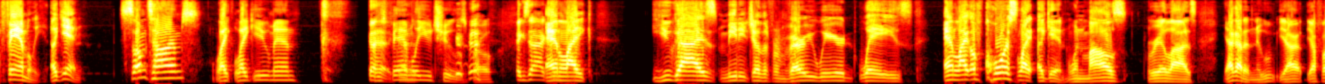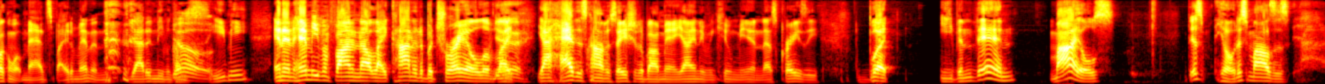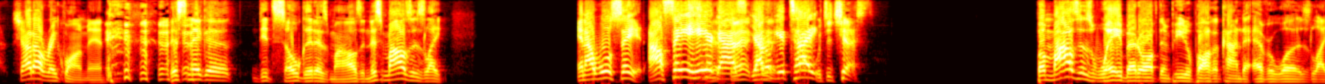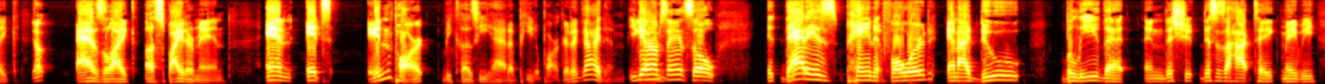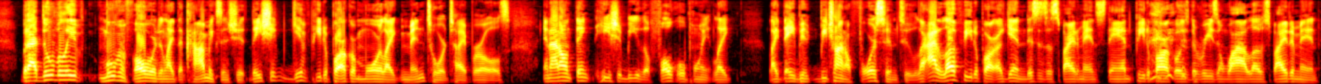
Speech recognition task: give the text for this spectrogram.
family again. Sometimes, like like you, man, ahead, family you choose, bro. Exactly. and like you guys meet each other from very weird ways and like of course like again when miles realized y'all got a new y'all y'all fucking with mad spider-man and y'all didn't even come see me and then him even finding out like kind of the betrayal of Yeah. like y'all had this conversation about man y'all ain't even cue me in that's crazy but even then miles this yo this miles is shout out Raekwon man this nigga did so good as Miles, and this Miles is like, and I will say it. I'll say it here, ahead, guys. Y'all don't get tight. with your chest. But Miles is way better off than Peter Parker kind of ever was, like Yep. as like a Spider Man, and it's in part because he had a Peter Parker to guide him. You get what I'm mm-hmm. saying? So it, that is paying it forward, and I do believe that. And this should this is a hot take, maybe, but I do believe moving forward in like the comics and shit, they should give Peter Parker more like mentor type roles, and I don't think he should be the focal point like like they be, be trying to force him to. Like I love Peter Parker. Again, this is a Spider-Man stand. Peter Parker is the reason why I love Spider-Man.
